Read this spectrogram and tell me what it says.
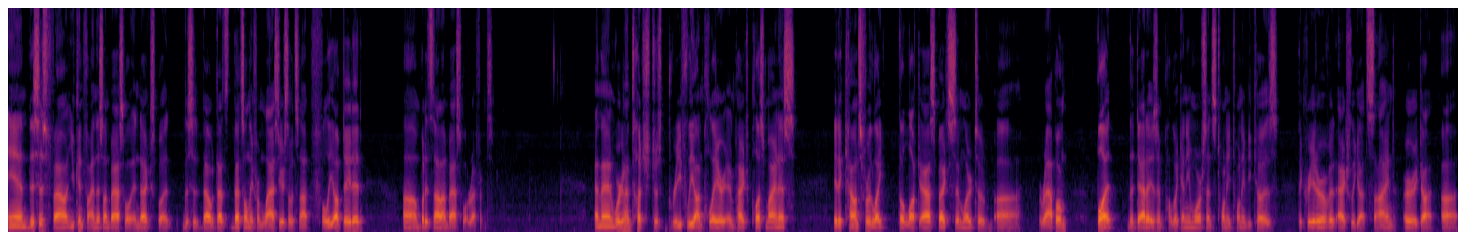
And this is found. You can find this on Basketball Index, but this is that that's that's only from last year, so it's not fully updated. Um, but it's not on Basketball Reference. And then we're gonna touch just briefly on player impact plus minus. It accounts for like the luck aspect, similar to uh, but the data isn't public anymore since 2020 because the creator of it actually got signed or it got uh,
